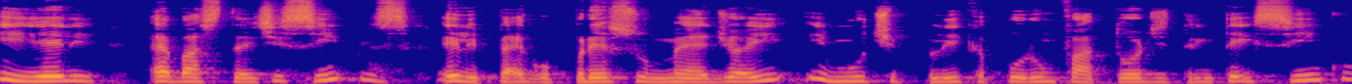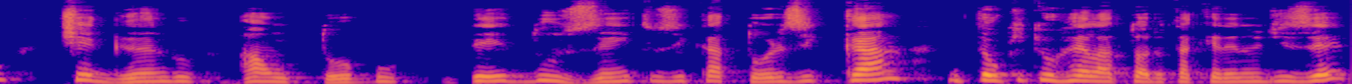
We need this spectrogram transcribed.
e ele é bastante simples, ele pega o preço médio aí e multiplica por um fator de 35, chegando a um topo de 214K. Então, o que, que o relatório está querendo dizer?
